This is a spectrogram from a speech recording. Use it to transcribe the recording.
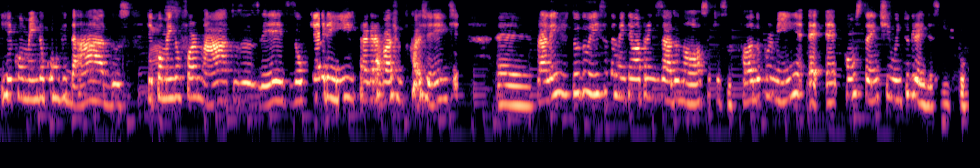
e recomendam convidados, recomendam formatos às vezes, ou querem ir para gravar junto com a gente. É, para além de tudo isso, também tem um aprendizado nosso, que, assim, falando por mim, é, é constante e muito grande. Assim, tipo,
